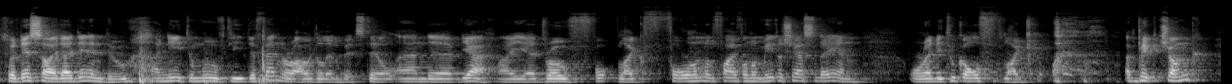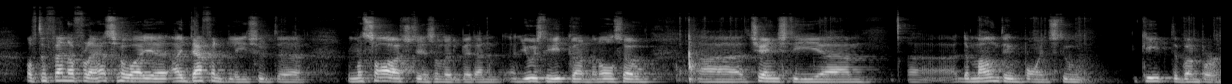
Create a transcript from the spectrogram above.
So this side I didn't do. I need to move the, the fender out a little bit still. And uh, yeah, I uh, drove for like 400, 500 meters yesterday and already took off like a big chunk of the fender flare. So I uh, I definitely should uh, massage this a little bit and, and use the heat gun and also uh, change the um, uh, the mounting points to keep the bumper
